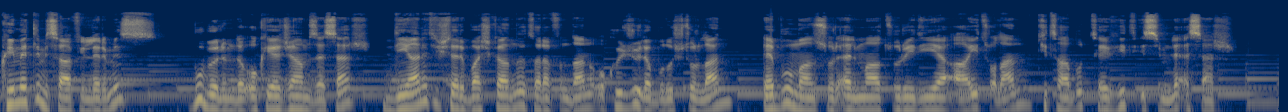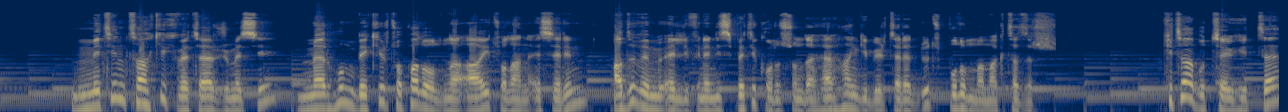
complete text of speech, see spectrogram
Kıymetli misafirlerimiz, bu bölümde okuyacağımız eser, Diyanet İşleri Başkanlığı tarafından okuyucuyla buluşturulan Ebu Mansur el-Maturidi'ye ait olan Kitab-ı Tevhid isimli eser. Metin tahkik ve tercümesi merhum Bekir Topaloğlu'na ait olan eserin adı ve müellifine nispeti konusunda herhangi bir tereddüt bulunmamaktadır. Kitab-ı Tevhid'de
